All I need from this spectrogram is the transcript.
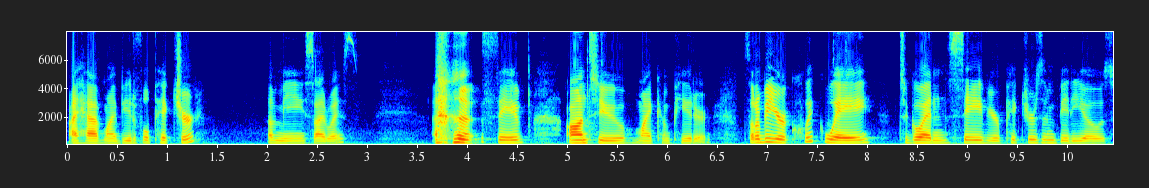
I have my beautiful picture of me sideways saved onto my computer. So it'll be your quick way to go ahead and save your pictures and videos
